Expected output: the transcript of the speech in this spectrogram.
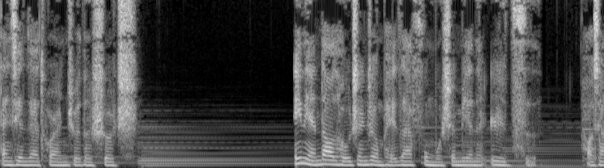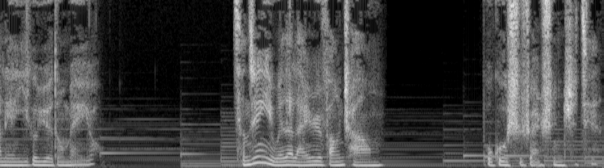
但现在突然觉得奢侈。一年到头真正陪在父母身边的日子。好像连一个月都没有。曾经以为的来日方长，不过是转瞬之间。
